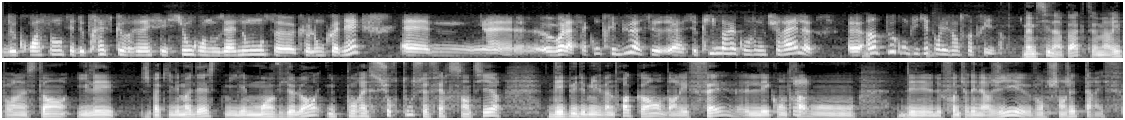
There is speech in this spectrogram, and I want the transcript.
de, croissance et de presque récession qu'on nous annonce, que l'on connaît. voilà, ça contribue à ce, à ce climat conjoncturel un peu compliqué pour les entreprises. Même si l'impact, Marie, pour l'instant, il est je ne dis pas qu'il est modeste, mais il est moins violent, il pourrait surtout se faire sentir début 2023 quand, dans les faits, les contrats mm. vont, de fourniture d'énergie vont changer de tarif.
